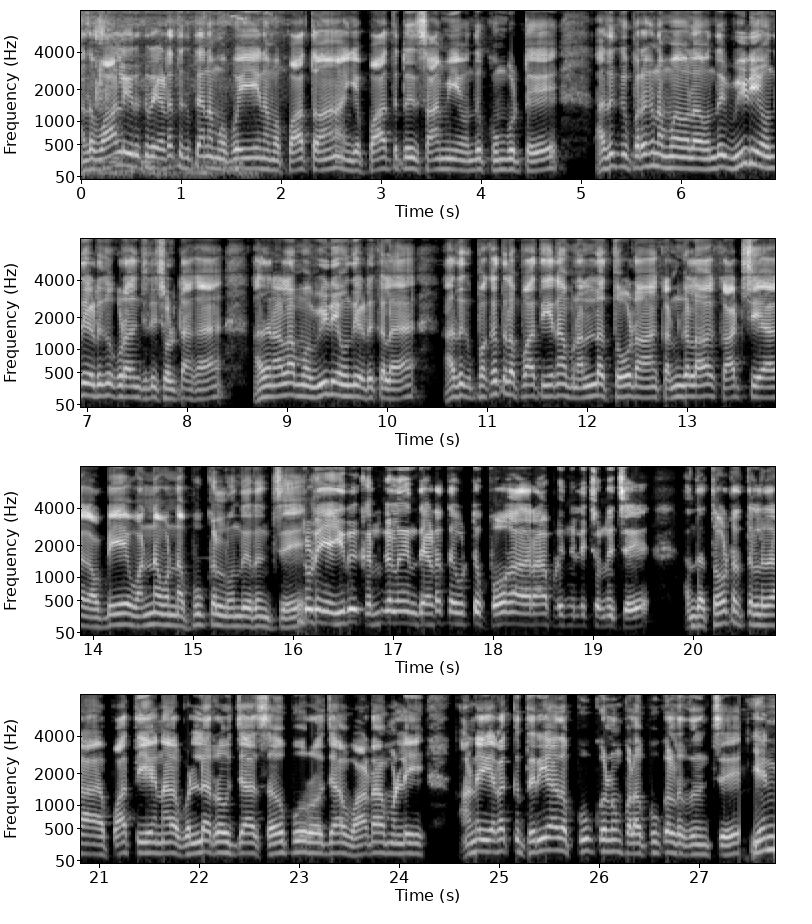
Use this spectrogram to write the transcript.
அந்த வாள் இருக்கிற இடத்துக்கு தான் நம்ம போய் நம்ம பார்த்தோம். இங்கே பார்த்துட்டு சாமியை வந்து கும்பிட்டு அதுக்கு பிறகு நம்மளை வந்து வீடியோ வந்து எடுக்கக்கூடாதுன்னு சொல்லி சொல்லிட்டாங்க. அதனால் நம்ம வீடியோ வந்து எடுக்கலை. அதுக்கு பக்கத்தில் பார்த்தீங்கன்னா நல்ல தோடம் கண்களாக காட்சியாக அப்படியே வண்ண வண்ண பூக்கள் வந்து இருந்துச்சு. என்னுடைய இரு கண்களும் இந்த இடத்த விட்டு போகாதரா அப்படின்னு சொல்லி சொன்னுச்சு. அந்த தோட்டத்தில் பார்த்தீங்கன்னா வெள்ளை ரோஜா சிவப்பு ரோஜா வாடாமல்லி அனை எனக்கு தெரியாத பூக்களும் பல பூக்கள் இருந்துச்சு. என்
